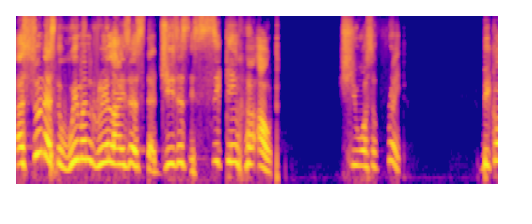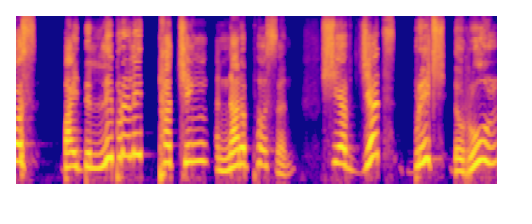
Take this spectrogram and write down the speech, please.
As soon as the woman realizes that Jesus is seeking her out, she was afraid. Because by deliberately touching another person, she have just breached the rule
